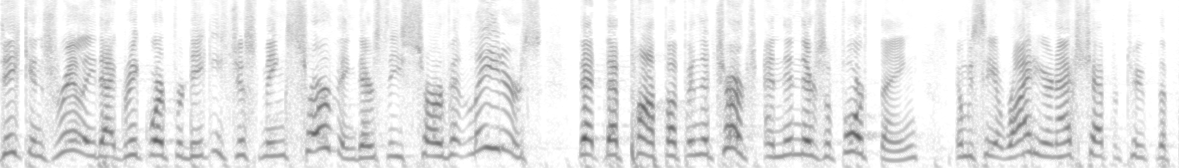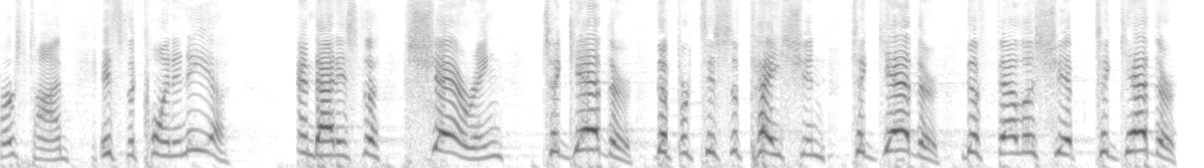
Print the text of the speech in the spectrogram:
deacons really, that Greek word for deacons just means serving. There's these servant leaders that, that pop up in the church. And then there's a fourth thing, and we see it right here in Acts chapter 2 for the first time. It's the koinonia, and that is the sharing together, the participation together, the fellowship together,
